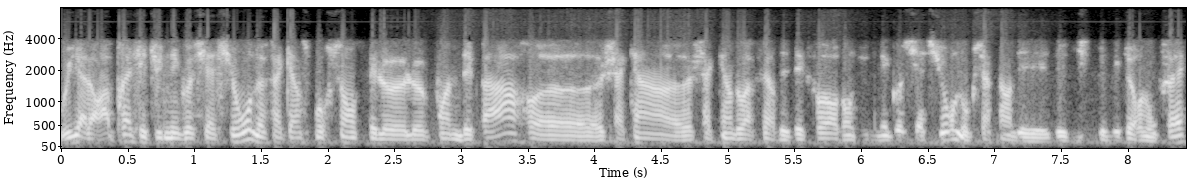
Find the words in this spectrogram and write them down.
Oui, alors après c'est une négociation. 9 à 15% c'est le, le, point de départ. Euh, chacun chacun doit faire des efforts dans une négociation. Donc certains des, des distributeurs l'ont fait,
